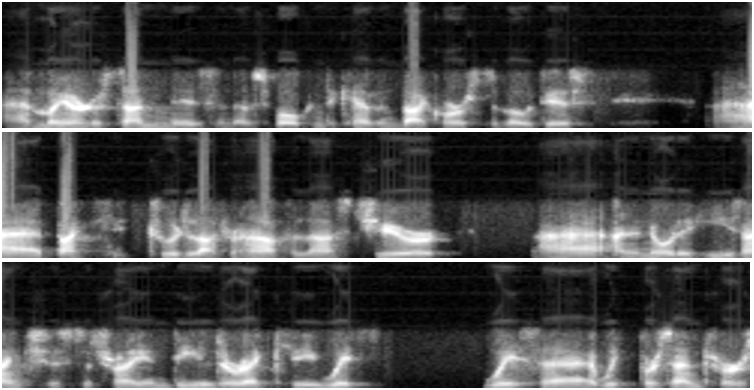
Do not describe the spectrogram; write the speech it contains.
Uh, my understanding is, and I've spoken to Kevin Bakhurst about this uh, back through the latter half of last year, uh, and I know that he's anxious to try and deal directly with with uh, with presenters.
